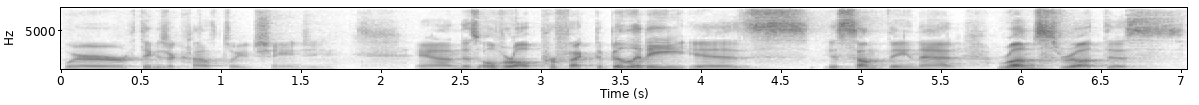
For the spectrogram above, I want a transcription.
where things are constantly changing. And this overall perfectibility is, is something that runs throughout this,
